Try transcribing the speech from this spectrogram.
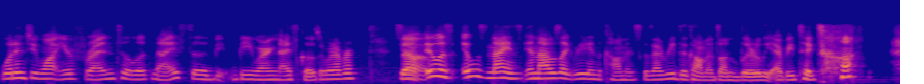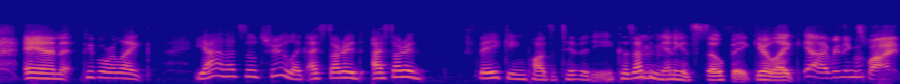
wouldn't you want your friend to look nice, to be, be wearing nice clothes or whatever? So Yeah. it was it was nice, and I was like reading the comments because I read the comments on literally every TikTok, and people were like, "Yeah, that's so true." Like I started I started faking positivity because at the Mhm. beginning it's so fake. You're like, "Yeah, everything's fine,"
